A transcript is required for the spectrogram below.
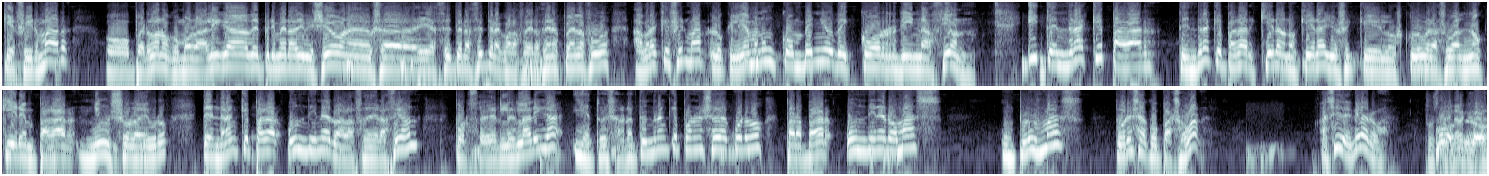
que firmar, o perdón, o como la Liga de Primera División, eh, o sea, y etcétera, etcétera, con la Federación Española de Fútbol, habrá que firmar lo que le llaman un convenio de coordinación. Y tendrá que pagar, tendrá que pagar, quiera o no quiera, yo sé que los clubes de Asobal no quieren pagar ni un solo euro, tendrán que pagar un dinero a la Federación por cederles la liga y entonces ahora tendrán que ponerse de acuerdo para pagar un dinero más, un plus más, por esa Copa Asobal. Así de claro. Pues Bueno, lo,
